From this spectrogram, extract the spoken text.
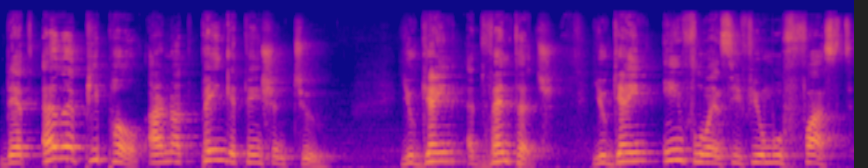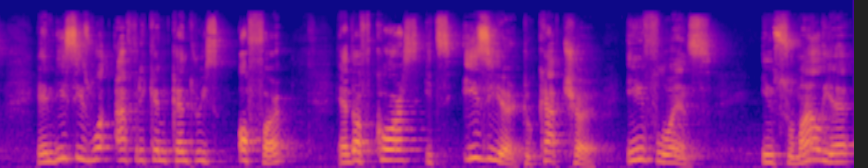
that other people are not paying attention to, you gain advantage. You gain influence if you move fast. And this is what African countries offer. And of course, it's easier to capture influence in Somalia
